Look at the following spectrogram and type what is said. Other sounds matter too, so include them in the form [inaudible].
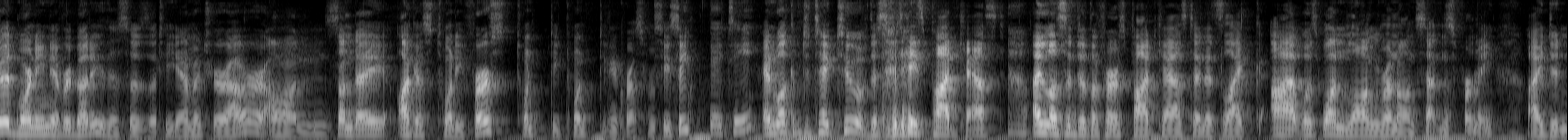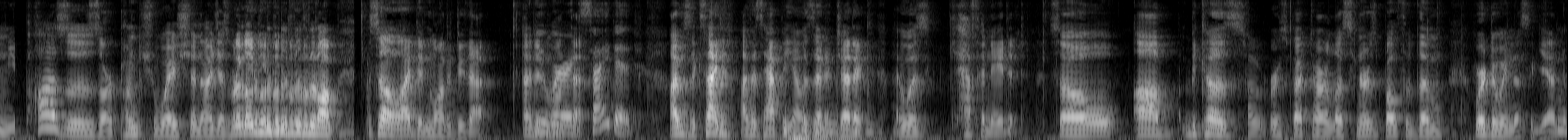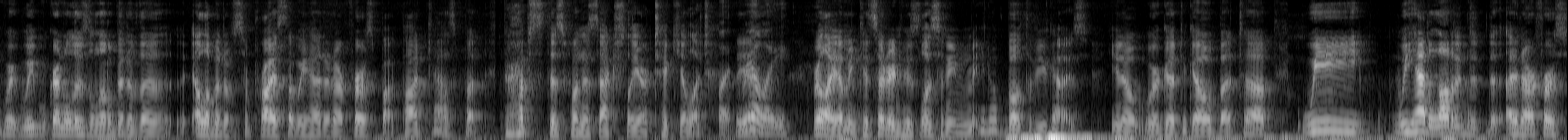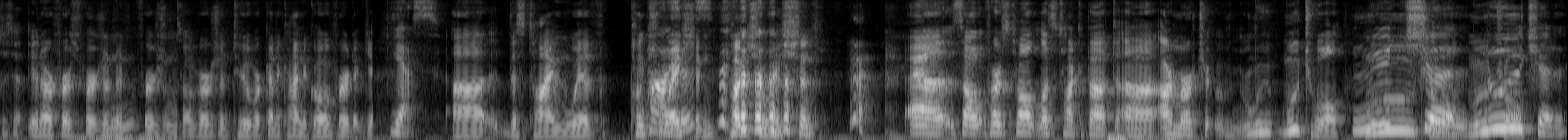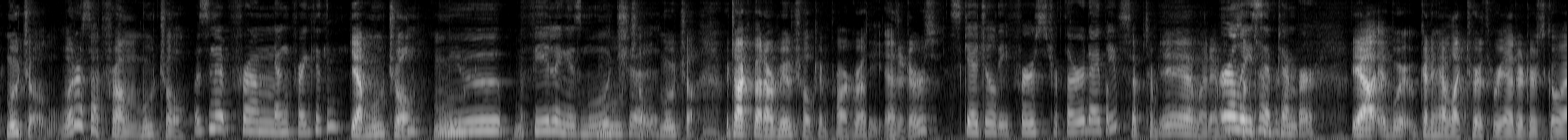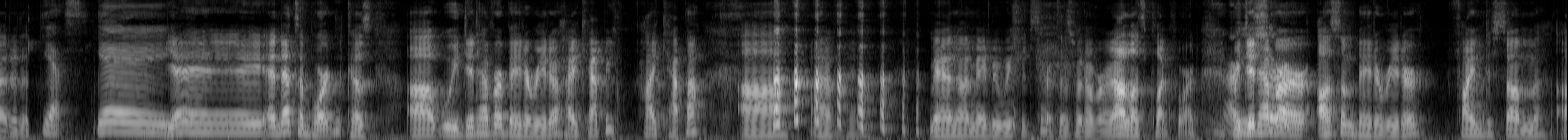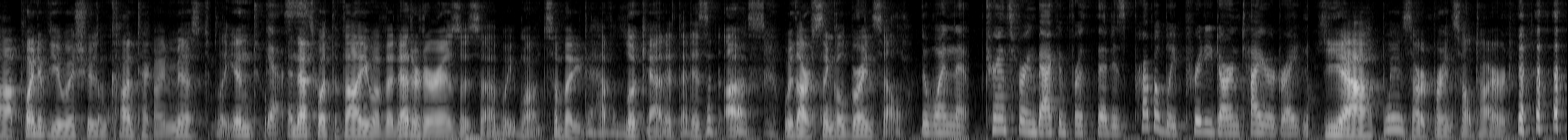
Good morning, everybody. This is the T Amateur Hour on Sunday, August 21st, 2020, across from CC. JT. And welcome to take two of this [laughs] today's podcast. I listened to the first podcast, and it's like uh, it was one long run on sentence for me. I didn't use pauses or punctuation. I just. [laughs] So I didn't want to do that. I didn't You were excited. I was excited. I was happy. I was energetic. I was caffeinated. So, uh, because uh, respect our listeners, both of them, we're doing this again. We're, we're going to lose a little bit of the element of surprise that we had in our first po- podcast, but perhaps this one is actually articulate. But Yeah. really, Really, I mean, considering who's listening, you know, both of you guys, you know, we're good to go. But uh, we we had a lot in, in our first in our first version, and version so version two, we're going to kind of go over it again yes. uh, this time with punctuation. Punctuation. [laughs] Uh, so first of all, let's talk about uh, our mu- mutual, Mutual. mutual, Mutual. mutual. What is that from? Mutual. Wasn't it from Young Frankenstein? Yeah, mutual. Mu- Mu- the feeling is mutual. Mutual. Mutual. We talk about our mutual in progress. The editors. Scheduled the first or third, I believe. September. Yeah, whatever. Early September. September. Yeah, we're gonna have like two or three editors go edit it. Yes. Yay. Yay! And that's important because uh, we did have our beta reader. Hi, Cappy. Hi, Kappa. Uh, uh, man, maybe we should start this one over. Oh, let's plug for it. we you did have our awesome beta reader. Find some uh, point of view issues, some content I missed play into. Yes. And that's what the value of an editor is. Is uh, we want somebody to have a look at it that isn't us with our single brain cell. The one that transferring back and forth that is probably pretty darn tired right now. Yeah, boy, is our brain cell tired.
